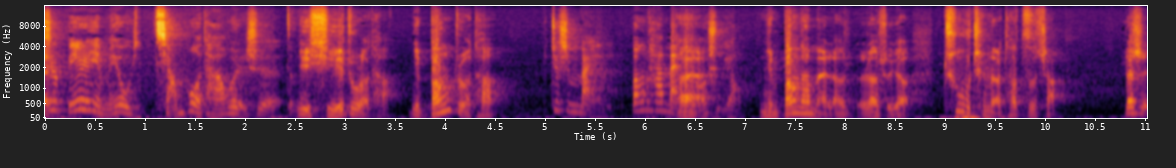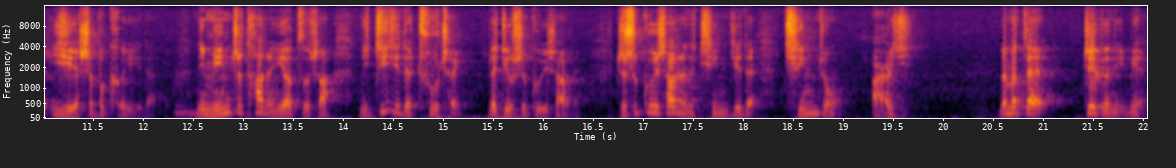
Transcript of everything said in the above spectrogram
是别人也没有强迫他，或者是怎么？你协助了他，你帮助了他，就是买帮他买了老鼠药。你帮他买老老鼠药，促成了他自杀，那是也是不可以的。你明知他人要自杀，你积极的促成，那就是故意杀人，只是故意杀人的情节的轻重而已。那么在这个里面，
